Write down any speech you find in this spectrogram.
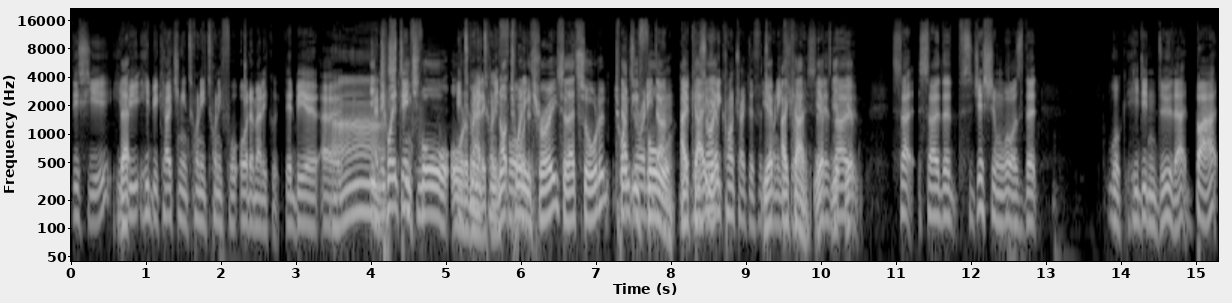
this year he'd that- be he'd be coaching in 2024 automatically. There'd be a, a Ah. in an twenty extension four in automatically, not twenty three. So that's sorted. That's Twenty already four. done. Yep, Okay. he's already yep. contracted for Yep, 23. okay, So yep, there's yep, no. yep. So so the suggestion was that look, he didn't do that, but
